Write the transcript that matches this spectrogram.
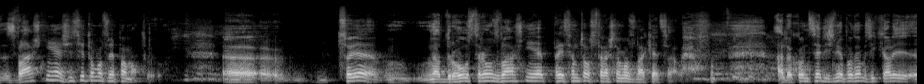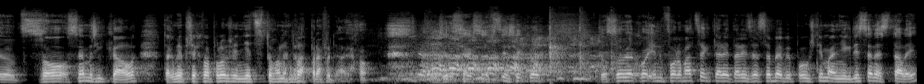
zvláštní je, že si to moc nepamatuju. E, co je na druhou stranu zvláštní je, protože jsem to strašně moc nakecal. A dokonce, když mi potom říkali, eh, co jsem říkal, tak mě překvapilo, že nic z toho nebyla pravda. Jo. Takže jsem si řekl, to jsou jako informace, které tady ze sebe vypouštím a nikdy se nestaly,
